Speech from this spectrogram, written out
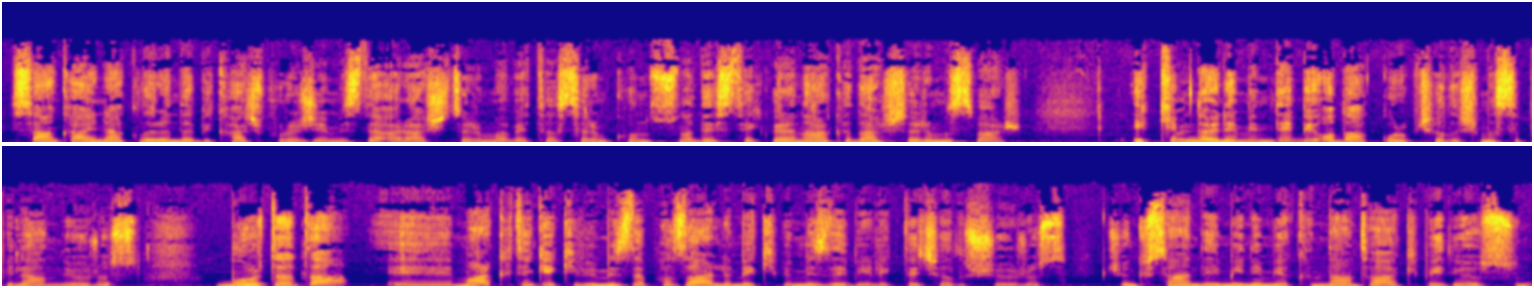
İnsan kaynaklarında birkaç projemizde araştırma ve tasarım konusuna destek veren arkadaşlarımız var. Ekim döneminde bir odak grup çalışması planlıyoruz. Burada da e, marketing ekibimizle, pazarlama ekibimizle birlikte çalışıyoruz. Çünkü sen de eminim yakından takip ediyorsun.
